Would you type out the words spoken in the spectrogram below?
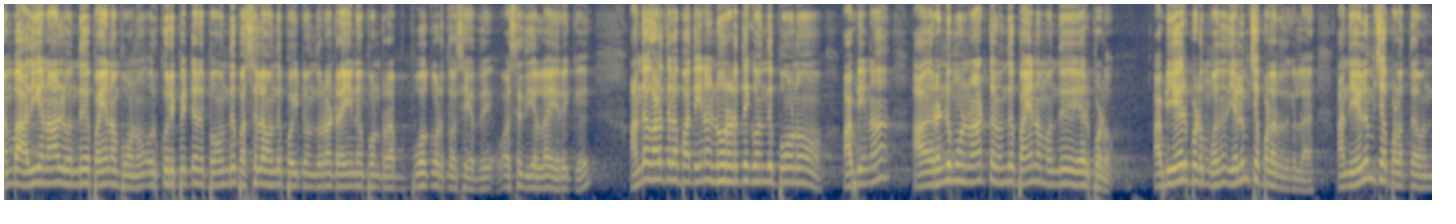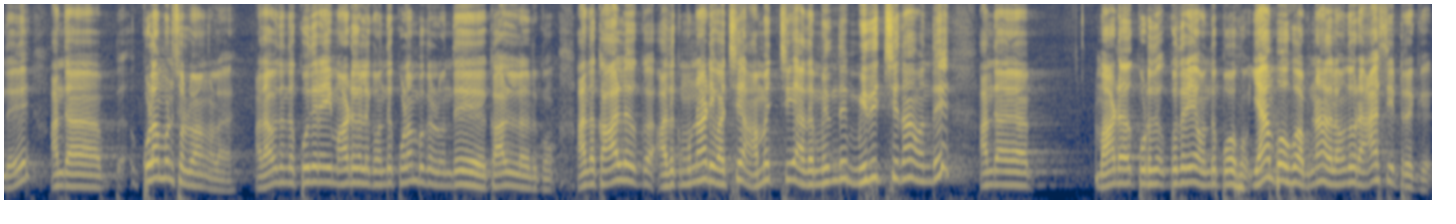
ரொம்ப அதிக நாள் வந்து பயணம் போகணும். ஒரு குறிப்பிட்ட இப்போ வந்து பஸ்ஸில் வந்து போயிட்டு வந்துடும் ட்ரெயின் போன்ற போக்குவரத்து வசதி வசதியெல்லாம் இருக்குது அந்த காலத்தில் பார்த்தீங்கன்னா நூறு இடத்துக்கு வந்து போகணும் அப்படின்னா ரெண்டு மூணு நாட்கள் வந்து பயணம் வந்து ஏற்படும். அப்படி ஏற்படும் போது அந்த எலுமிச்சை பழம் இருக்குல்ல அந்த எலுமிச்சை பழத்தை வந்து அந்த குழம்புன்னு சொல்லுவாங்கள்ல அதாவது இந்த குதிரை மாடுகளுக்கு வந்து குழம்புகள் வந்து காலில் இருக்கும். அந்த காலுக்கு அதுக்கு முன்னாடி வச்சு அமைச்சு அதை மிந்து மிதித்து தான் வந்து அந்த மாடை குடு குதிரையை வந்து போகும். ஏன் போகும் அப்படின்னா அதில் வந்து ஒரு ஆசிட் இருக்குது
